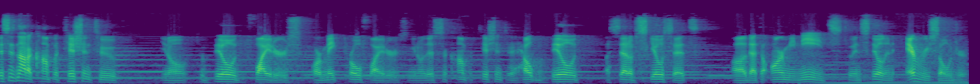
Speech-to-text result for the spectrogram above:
This is not a competition to, you know, to build fighters or make pro fighters. You know, this is a competition to help build a set of skill sets uh, that the Army needs to instill in every soldier.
